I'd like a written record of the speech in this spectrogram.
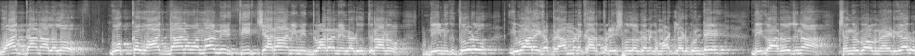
వాగ్దానాలలో ఒక్క వాగ్దానం అన్నా మీరు తీర్చారా అని మీ ద్వారా నేను అడుగుతున్నాను. దీనికి తోడు ఇవాళ ఇక బ్రాహ్మణ కార్పొరేషన్లో కనుక మాట్లాడుకుంటే నీకు ఆ రోజున చంద్రబాబు నాయుడు గారు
